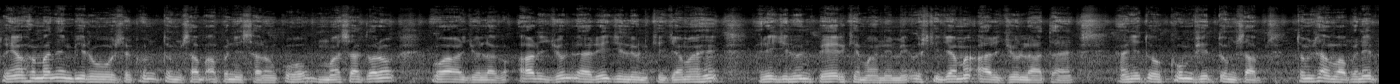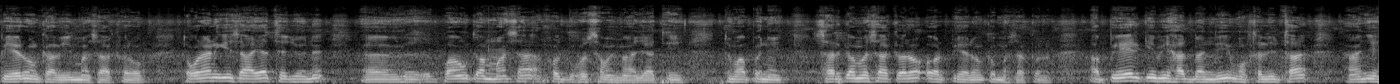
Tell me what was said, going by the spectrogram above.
تو یہاں فرماتے ہیں، بھی رو سکم تم سب اپنے سروں کو مسا کرو۔ وہ ارجلا کو ارجل، رجلن کی جمع ہے۔ رجلن پیر کے معنی میں اس کی جمع ارجل آتا ہے۔ ہاں جی تو کم پھر تم سب تم سب اپنے پیروں کا بھی مسا کرو۔ تو قرآن کی اس آیت سے جو ہے نا پاؤں کا مسا خود بہت سمجھ میں آ جاتی ہے تم اپنے سر کا مسا کرو اور پیروں کا مسا کرو۔ اب پیر کی بھی حد بندی مختلف تھا۔ ہاں جی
